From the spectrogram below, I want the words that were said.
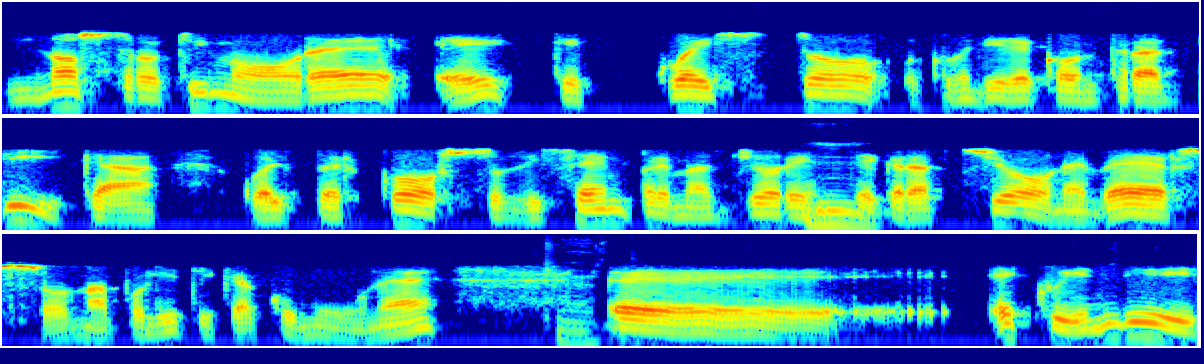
il nostro timore è che questo come dire, contraddica quel percorso di sempre maggiore mm. integrazione verso una politica comune certo. eh, e quindi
